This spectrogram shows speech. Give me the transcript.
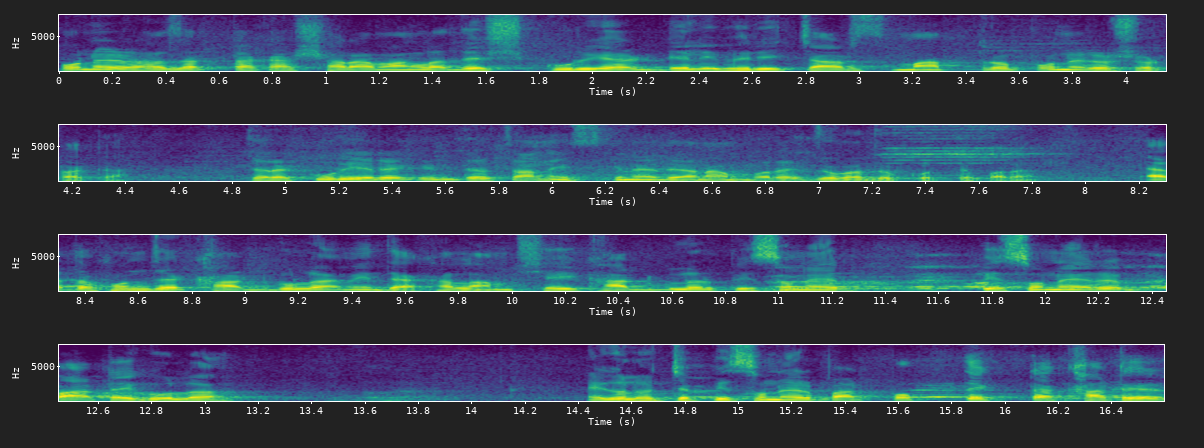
পনেরো হাজার টাকা সারা বাংলাদেশ কুরিয়ার ডেলিভারি চার্জ মাত্র পনেরোশো টাকা। যারা কুরিয়ারে কিনতে চান, স্ক্রিনে দেওয়া নাম্বারে যোগাযোগ করতে পারেন। এতক্ষণ যে খাটগুলো আমি দেখালাম, সেই খাটগুলোর পেছনের পেছনের পাট এগুলো এগুলো হচ্ছে পেছনের পাট প্রত্যেকটা খাটের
